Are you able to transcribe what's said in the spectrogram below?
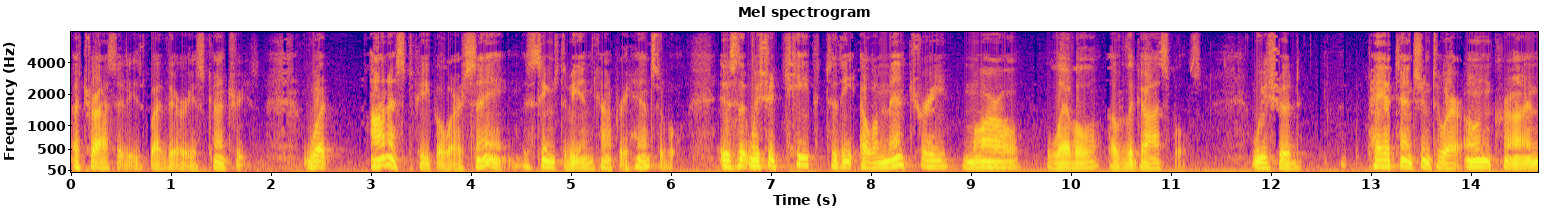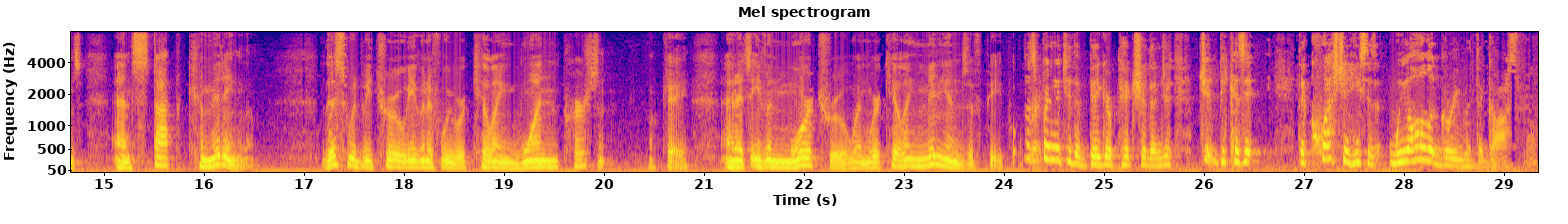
atrocities by various countries. What honest people are saying, this seems to be incomprehensible, is that we should keep to the elementary moral level of the Gospels. We should pay attention to our own crimes and stop committing them. This would be true even if we were killing one person, okay? And it's even more true when we're killing millions of people. Let's bring it to the bigger picture then, just, ju- because it, the question he says we all agree with the gospel.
